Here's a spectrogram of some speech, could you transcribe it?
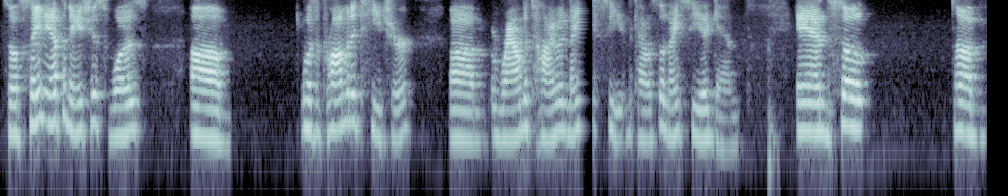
So Saint Athanasius was um, was a prominent teacher um, around the time of Nicaea, the Council of Nicaea again. And so um,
